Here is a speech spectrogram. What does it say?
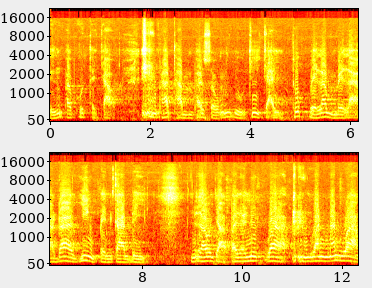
ถึงพระพุทธเจ้า พระธรรมพระสงฆ์อยู่ที่ใจทุกเวล่ำเวลาได้ยิ่งเป็นการดีเราอย่าไประลึกว่าวันนั้นว่าง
